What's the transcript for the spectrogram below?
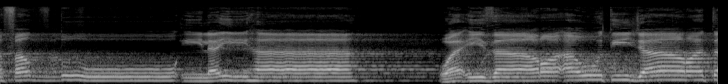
انفضوا إليها. وإذا رأوا تجارة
